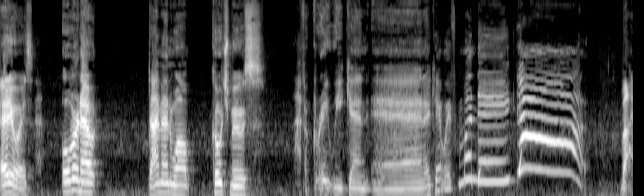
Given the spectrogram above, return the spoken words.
Anyways, over and out. Diamond Manuel, Coach Moose, Have a great weekend, and I can't wait for Monday. Yeah!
